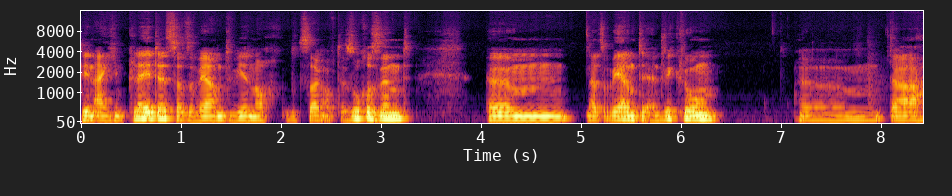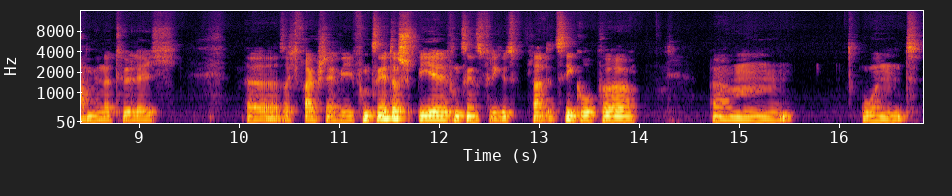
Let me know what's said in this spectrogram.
den eigentlichen Playtest, also während wir noch sozusagen auf der Suche sind, ähm, also während der Entwicklung, ähm, da haben wir natürlich äh, solche Fragestellungen wie, funktioniert das Spiel, funktioniert es für die geplante Zielgruppe ähm, und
